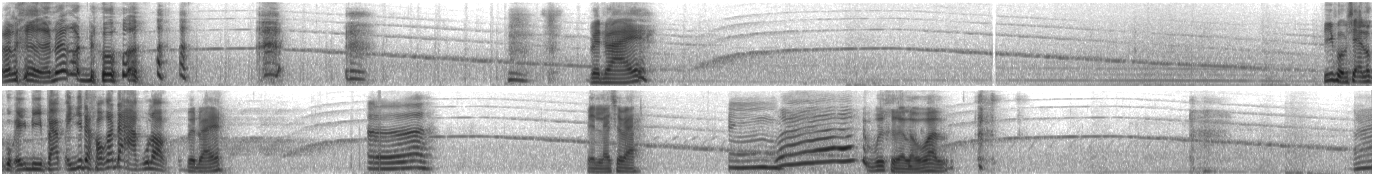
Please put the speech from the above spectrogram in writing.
มันเขินด้วยคนดู เป็นไหม พี่ผมแชร์ลงกลุ่ม XD แป๊บไอ้ยี่แต่เขาก็ด่ากูหรอก เป็นไหมเออ เป็นแล้วใช่ไหมอืมว้าวมือเขินแล้วว่าว้า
